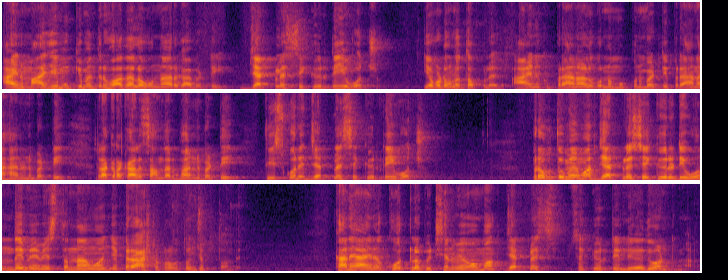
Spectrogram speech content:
ఆయన మాజీ ముఖ్యమంత్రి హోదాలో ఉన్నారు కాబట్టి జెడ్ ప్లస్ సెక్యూరిటీ ఇవ్వచ్చు. ఇవ్వడంలో తప్పులేదు ఆయనకు ప్రాణాలకు ఉన్న ముప్పును బట్టి ప్రాణహానిని బట్టి రకరకాల సందర్భాన్ని బట్టి తీసుకొని జెడ్ ప్లస్ సెక్యూరిటీ ఇవ్వచ్చు. ప్రభుత్వం ఏమో జెడ్ ప్లస్ సెక్యూరిటీ ఉంది మేము ఇస్తున్నాము అని చెప్పి రాష్ట్ర ప్రభుత్వం చెప్తోంది. కానీ ఆయన కోర్టులో పిటిషన్ మేము మాకు జెడ్ ప్లస్ సెక్యూరిటీ లేదు అంటున్నారు.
